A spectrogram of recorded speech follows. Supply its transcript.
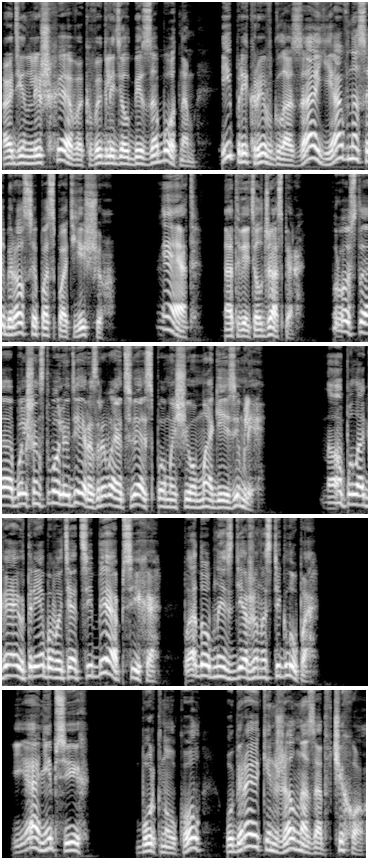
Один лишь Хэвок выглядел беззаботным и, прикрыв глаза, явно собирался поспать еще. «Нет», — ответил Джаспер. Просто большинство людей разрывают связь с помощью магии Земли. Но, полагаю, требовать от тебя, психа, подобной сдержанности глупо. Я не псих, буркнул Кол, убирая кинжал назад в чехол.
